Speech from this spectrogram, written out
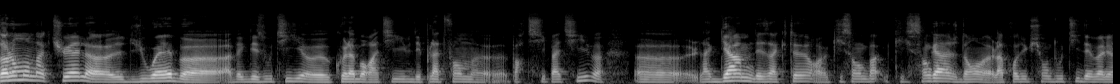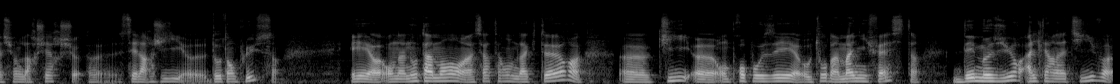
Dans le monde actuel euh, du web, euh, avec des outils euh, collaboratifs, des plateformes participatives, la gamme des acteurs qui s'engagent dans la production d'outils d'évaluation de la recherche s'élargit d'autant plus. Et on a notamment un certain nombre d'acteurs qui ont proposé autour d'un manifeste des mesures alternatives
